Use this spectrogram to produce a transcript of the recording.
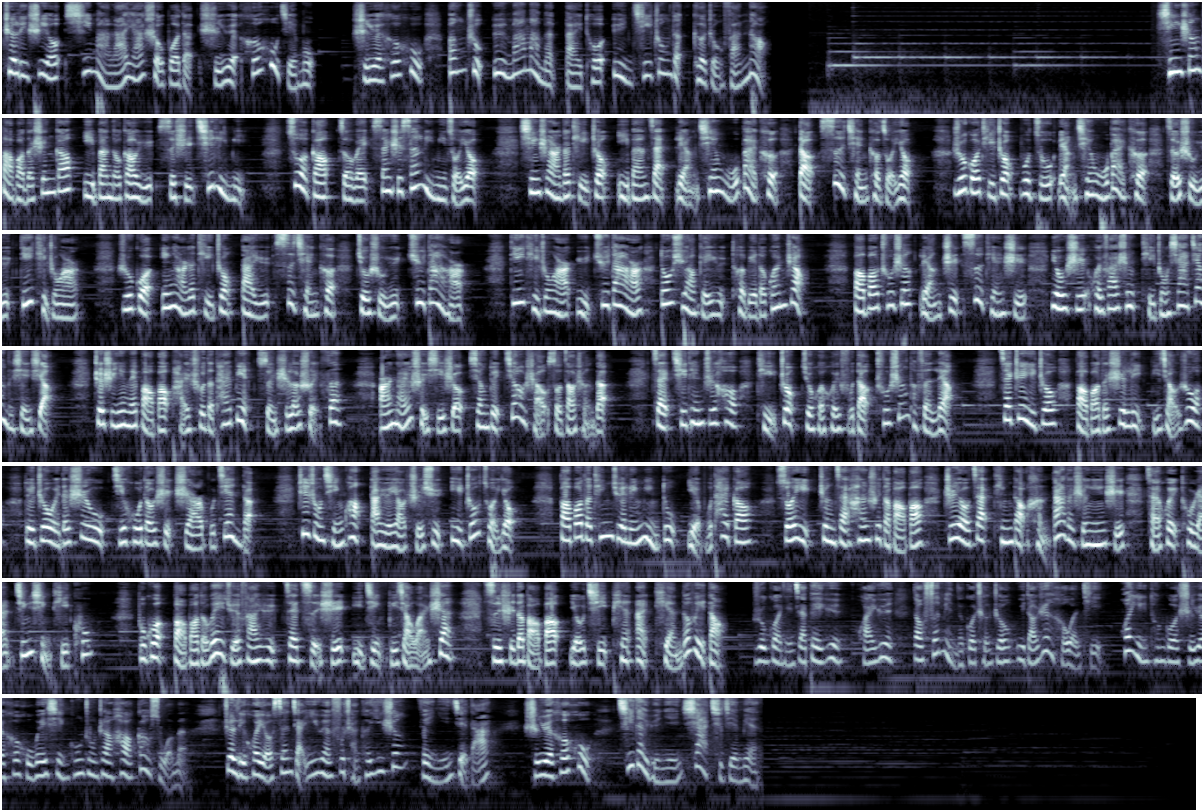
这里是由喜马拉雅首播的十月呵护节目。十月呵护帮助孕妈妈们摆脱孕期中的各种烦恼。新生宝宝的身高一般都高于四十七厘米，坐高则为三十三厘米左右。新生儿的体重一般在两千五百克到四千克左右。如果体重不足两千五百克，则属于低体重儿；如果婴儿的体重大于四千克，就属于巨大儿。低体重儿与巨大儿都需要给予特别的关照。宝宝出生两至四天时，有时会发生体重下降的现象，这是因为宝宝排出的胎便损失了水分，而奶水吸收相对较少所造成的。在七天之后，体重就会恢复到出生的分量。在这一周，宝宝的视力比较弱，对周围的事物几乎都是视而不见的。这种情况大约要持续一周左右。宝宝的听觉灵敏度也不太高，所以正在酣睡的宝宝，只有在听到很大的声音时，才会突然惊醒啼哭。不过，宝宝的味觉发育在此时已经比较完善，此时的宝宝尤其偏爱甜的味道。如果您在备孕、怀孕到分娩的过程中遇到任何问题，欢迎通过十月呵护微信公众账号告诉我们，这里会有三甲医院妇产科医生为您解答。十月呵护，期待与您下期见面。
